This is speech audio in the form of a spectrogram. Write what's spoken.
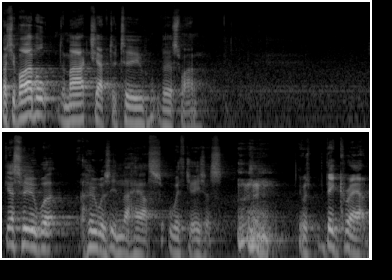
Got your Bible to Mark chapter 2, verse 1. Guess who, were, who was in the house with Jesus? it was a big crowd.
